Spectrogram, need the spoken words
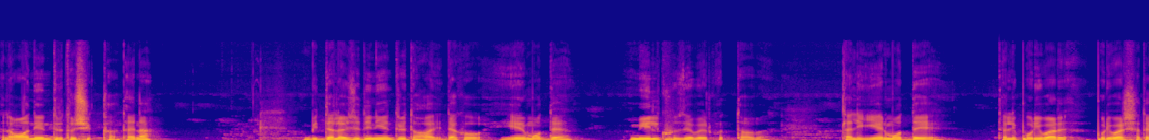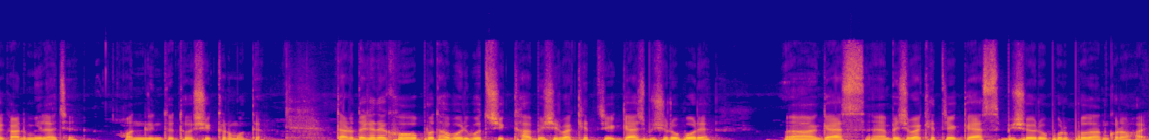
তাহলে অনিয়ন্ত্রিত শিক্ষা, তাই না? বিদ্যালয় যদি নিয়ন্ত্রিত হয়, দেখো, এর মধ্যে মিল খুঁজে বের করতে হবে। তাহলে এর মধ্যে, তাহলে পরিবার পরিবারের সাথে কার মিল আছে অনিয়ন্ত্রিত শিক্ষার মধ্যে। তারও দেখে দেখো, প্রথা পরিবোধ শিক্ষা বেশিরভাগ ক্ষেত্রে গ্যাস বিষয়ের উপরে গ্যাস বেশিরভাগ ক্ষেত্রে গ্যাস বিষয়ের উপর প্রদান করা হয়।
